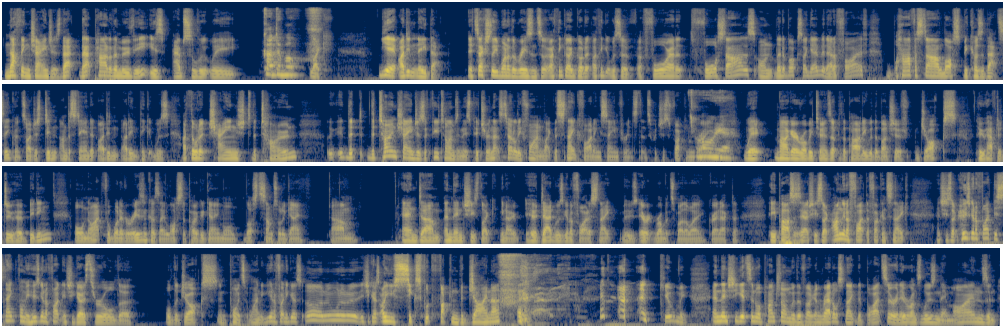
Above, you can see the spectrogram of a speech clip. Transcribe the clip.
Nothing changes. That that part of the movie is absolutely cuttable. like yeah i didn't need that it's actually one of the reasons i think i got it i think it was a, a four out of four stars on letterbox i gave it out of five. Half a star lost because of that sequence. I just didn't understand it. I didn't i didn't think it was i thought it changed the tone. The, the tone changes a few times in this picture and that's totally fine. Like the snake fighting scene for instance which is fucking great. Oh yeah. where Margot Robbie turns up to the party with a bunch of jocks who have to do her bidding all night for whatever reason because they lost a poker game or lost some sort of game. Um, and um, and then she's like, you know, her dad was going to fight a snake, who's Eric Roberts, by the way, great actor. He passes out. She's like, I'm going to fight the fucking snake, and she's like, Who's going to fight this snake for me? Who's going to fight? And she goes through all the all the jocks and points at one. You gonna fight? And he goes, Oh, I don't want to. And she goes, Oh, you six foot fucking vagina. and kill me. And then she gets into a punch on with a fucking rattlesnake that bites her, and everyone's losing their minds, and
